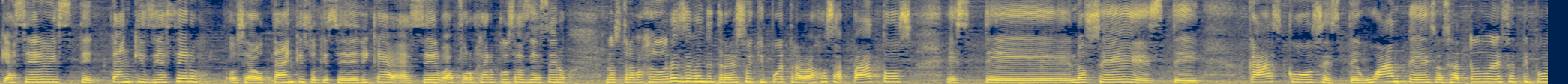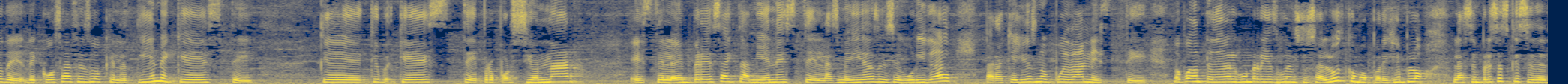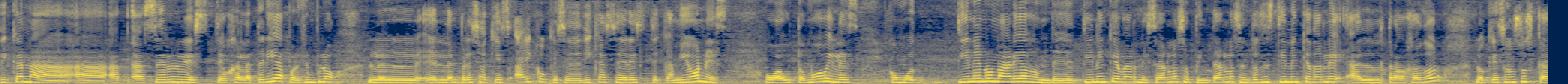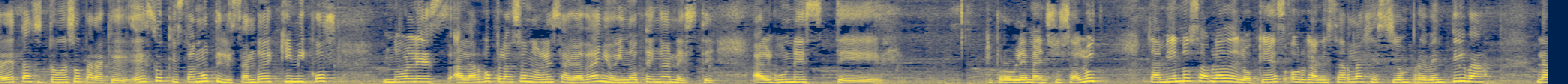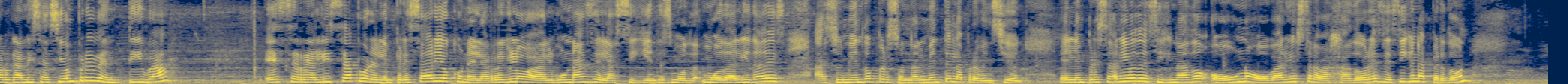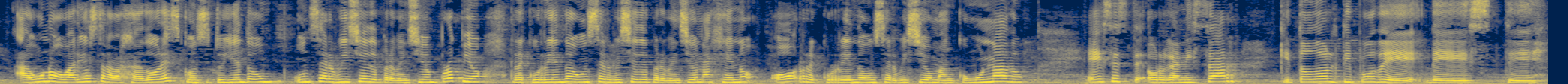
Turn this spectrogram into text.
que hacer este tanques de acero, o sea, o tanques o que se dedica a hacer a forjar cosas de acero. Los trabajadores deben de traer su equipo de trabajo, zapatos, este, no sé, este cascos, este guantes, o sea, todo ese tipo de, de cosas es lo que le tiene que este que, que, que este proporcionar este, la empresa y también este, las medidas de seguridad para que ellos no puedan, este, no puedan tener algún riesgo en su salud, como por ejemplo las empresas que se dedican a, hacer este, ojalatería, por ejemplo la, la, empresa que es AICO que se dedica a hacer este, camiones o automóviles, como tienen un área donde tienen que barnizarlos o pintarlos, entonces tienen que darle al trabajador lo que son sus caretas y todo eso para que eso que están utilizando de químicos no les a largo plazo no les haga daño y no tengan este algún este problema en su salud. También nos habla de lo que es organizar la gestión preventiva. La organización preventiva es, se realiza por el empresario con el arreglo a algunas de las siguientes modalidades, asumiendo personalmente la prevención. El empresario designado o uno o varios trabajadores designa, perdón, a uno o varios trabajadores constituyendo un, un, servicio de prevención propio, recurriendo a un servicio de prevención ajeno o recurriendo a un servicio mancomunado. Es este, organizar que todo el tipo de, de este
